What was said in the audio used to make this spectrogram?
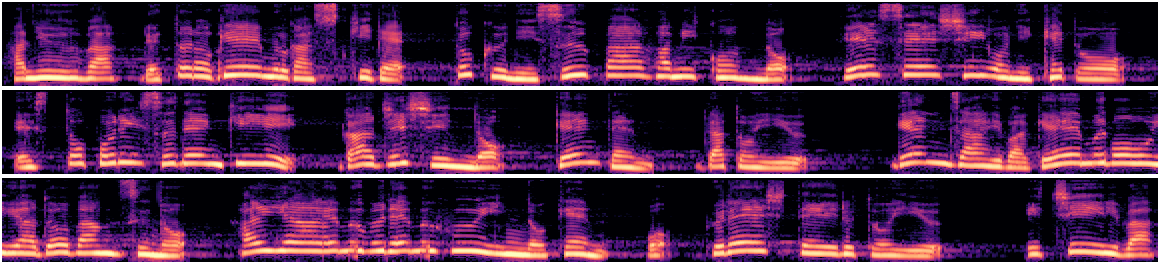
羽生はレトロゲームが好きで、特にスーパーファミコンの平成仕様にケトエストポリス電気が自身の原点だという。現在はゲームボーイアドバンスのファイヤーエムブレム封印の剣をプレイしているという。1位は、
